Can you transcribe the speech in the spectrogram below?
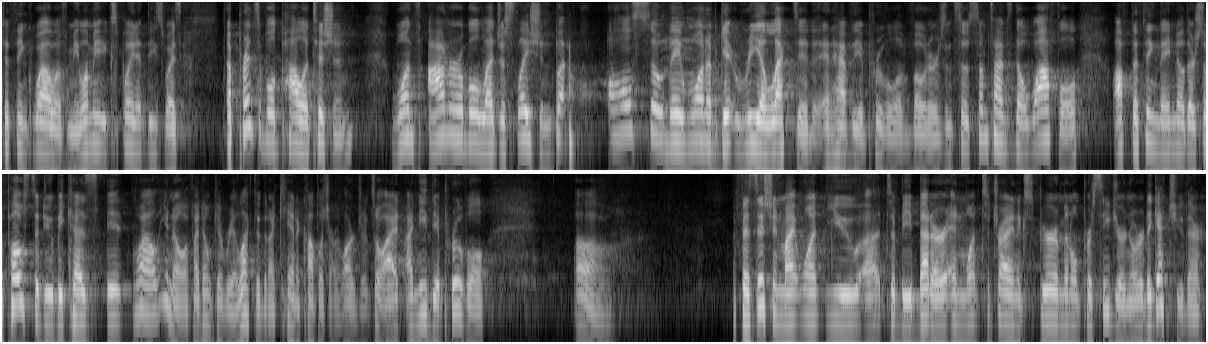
to think well of me. Let me explain it these ways. A principled politician wants honorable legislation, but also they want to get reelected and have the approval of voters. And so sometimes they'll waffle off the thing they know they're supposed to do because it, well, you know, if I don't get reelected, then I can't accomplish our larger. So I, I need the approval. Oh, a physician might want you uh, to be better and want to try an experimental procedure in order to get you there.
